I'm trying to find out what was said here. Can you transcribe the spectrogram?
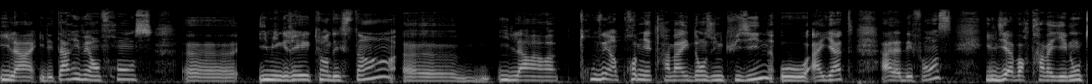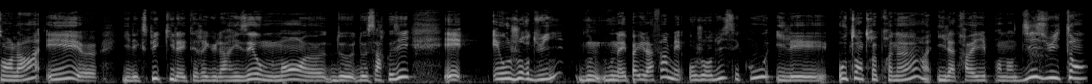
Il, a, il est arrivé en France, euh, immigré clandestin. Euh, il a trouvé un premier travail dans une cuisine au Hayat à la Défense. Il dit avoir travaillé longtemps là et euh, il explique qu'il a été régularisé au moment de, Sarkozy. Et aujourd'hui, vous, n'avez pas eu la fin, mais aujourd'hui, c'est cool. Il est auto-entrepreneur. Il a travaillé pendant 18 ans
